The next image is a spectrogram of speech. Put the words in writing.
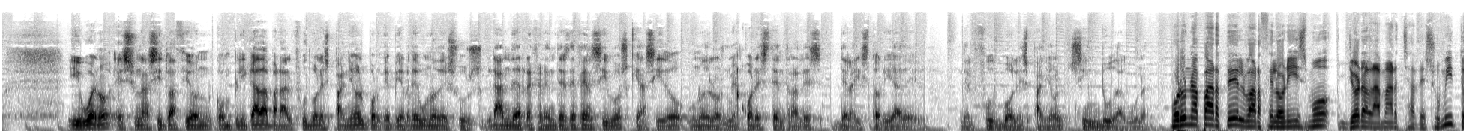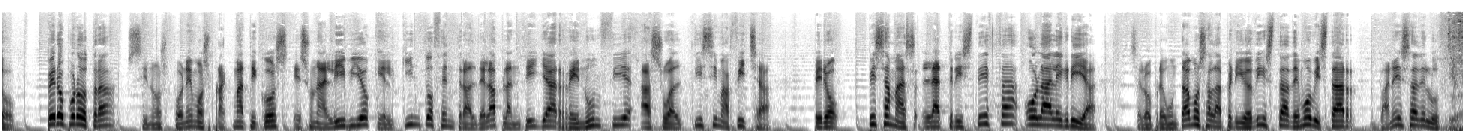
Y bueno, es una situación complicada para el fútbol español porque pierde uno de sus grandes referentes defensivos, que ha sido uno de los mejores centrales de la historia del fútbol español, sin duda alguna. Por una parte, el barcelonismo llora la marcha de su mito, pero por otra, si nos ponemos pragmáticos, es un alivio que el quinto central de la plantilla renuncie a su altísima ficha. Pero, ¿pesa más la tristeza o la alegría? Se lo preguntamos a la periodista de Movistar, Vanessa de Lucio.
